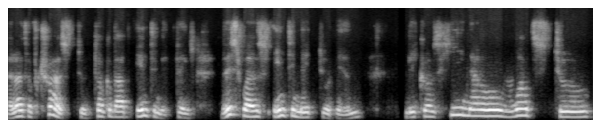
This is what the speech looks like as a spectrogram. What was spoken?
a lot of trust to talk about intimate things. This was intimate to him because he now wants to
